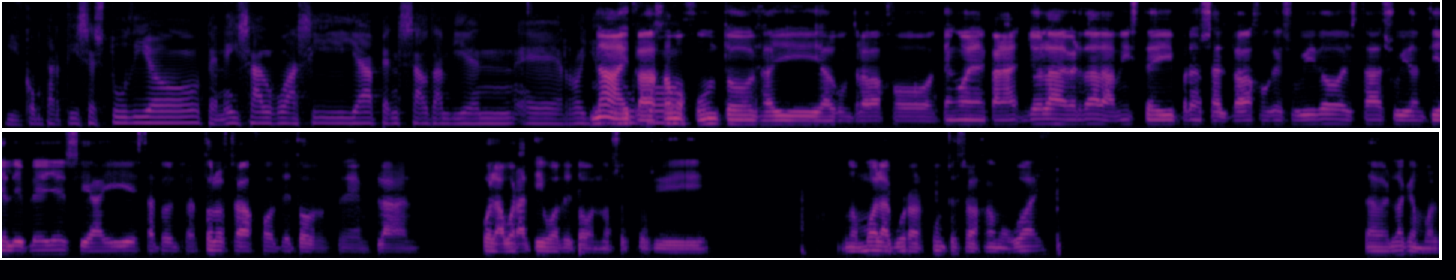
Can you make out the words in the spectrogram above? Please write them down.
¿Y compartís estudio? ¿Tenéis algo así ya pensado también, eh, rollo No, grupo? trabajamos juntos, hay algún trabajo, tengo en el canal, yo la verdad, la mixtape, o sea, el trabajo que he subido está subido en TLD Players y ahí está todo el tra- todos los trabajos de todos, en plan colaborativos de todos nosotros y nos mola currar juntos, trabajamos guay. La verdad que mola.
